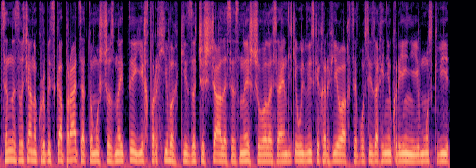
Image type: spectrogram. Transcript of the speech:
Це надзвичайно кропіцька праця, тому що знайти їх в архівах, які зачищалися, знищувалися, і не тільки у львівських архівах, це по всій західній Україні і в Москві.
